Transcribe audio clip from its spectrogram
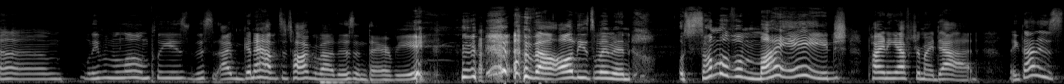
Um, leave him alone, please. This I'm gonna have to talk about this in therapy about all these women, some of them my age, pining after my dad. Like that is,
